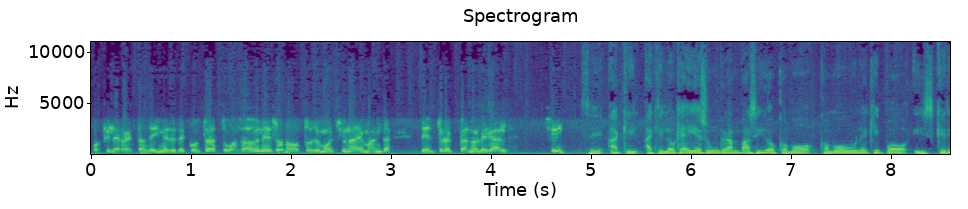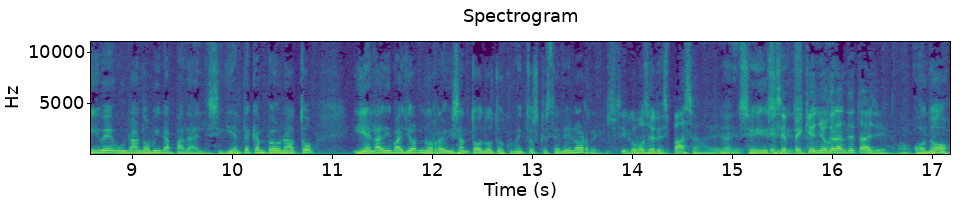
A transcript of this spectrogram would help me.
porque le restan seis meses de contrato. Basado en eso, nosotros hemos hecho una demanda dentro del plano legal. ¿Sí? Sí, aquí, aquí lo que hay es un gran vacío, como, como un equipo inscribe una nómina para el siguiente campeonato y en la DIMAYOR no revisan todos los documentos que estén en orden. Sí, ¿cómo se les pasa? Eh, Sí, sí, ese sí. pequeño gran detalle. O, o no.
